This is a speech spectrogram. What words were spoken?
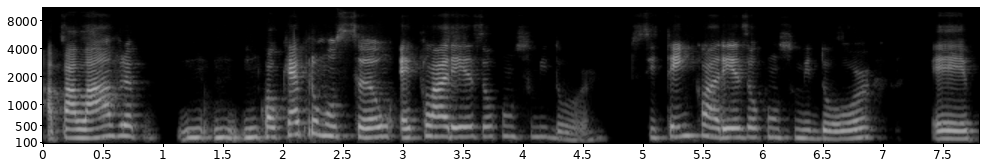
A palavra em qualquer promoção é clareza ao consumidor. Se tem clareza ao consumidor, é,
